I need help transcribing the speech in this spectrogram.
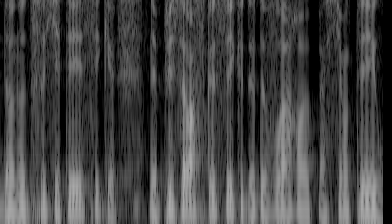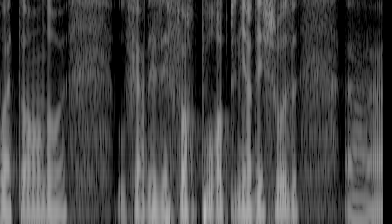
dans notre société, c'est que ne plus savoir ce que c'est que de devoir euh, patienter ou attendre euh, ou faire des efforts pour obtenir des choses, euh,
